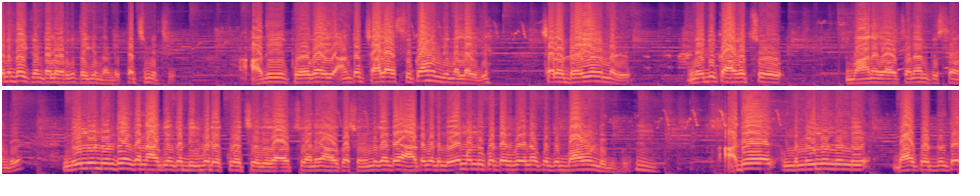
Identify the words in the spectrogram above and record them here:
ఎనభై క్వింటాల వరకు తెగిందండి పచ్చిమిర్చి. అది పోగా అంటే చాలా సుఖం ఉంది మళ్ళీ ఇది. చాలా డ్రై ఉన్నది. మేబీ కావచ్చు బాగానే కావచ్చు అని అనిపిస్తుంది నీళ్ళుండి ఉంటే ఇంకా నాకు ఇంకా దిగుబడి ఎక్కువ వచ్చేది కావచ్చు అనే అవకాశం. ఎందుకంటే ఆటోమేటిక్ ఏ మందు కొట్టకపోయినా కొంచెం బాగుండేది ఇప్పుడు. అదే నీళ్ళుండి బాగా కొట్టుంటే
